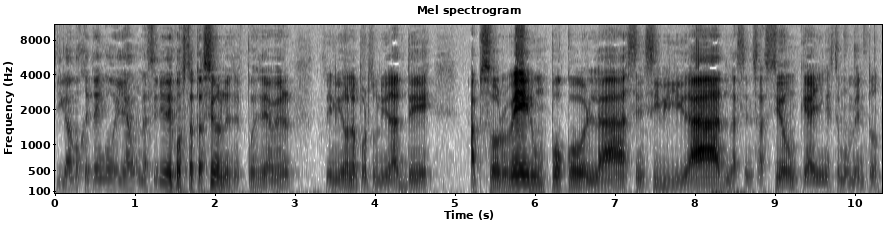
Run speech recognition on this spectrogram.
digamos que tengo ya una serie de constataciones después de haber tenido la oportunidad de absorber un poco la sensibilidad, la sensación que hay en este momento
